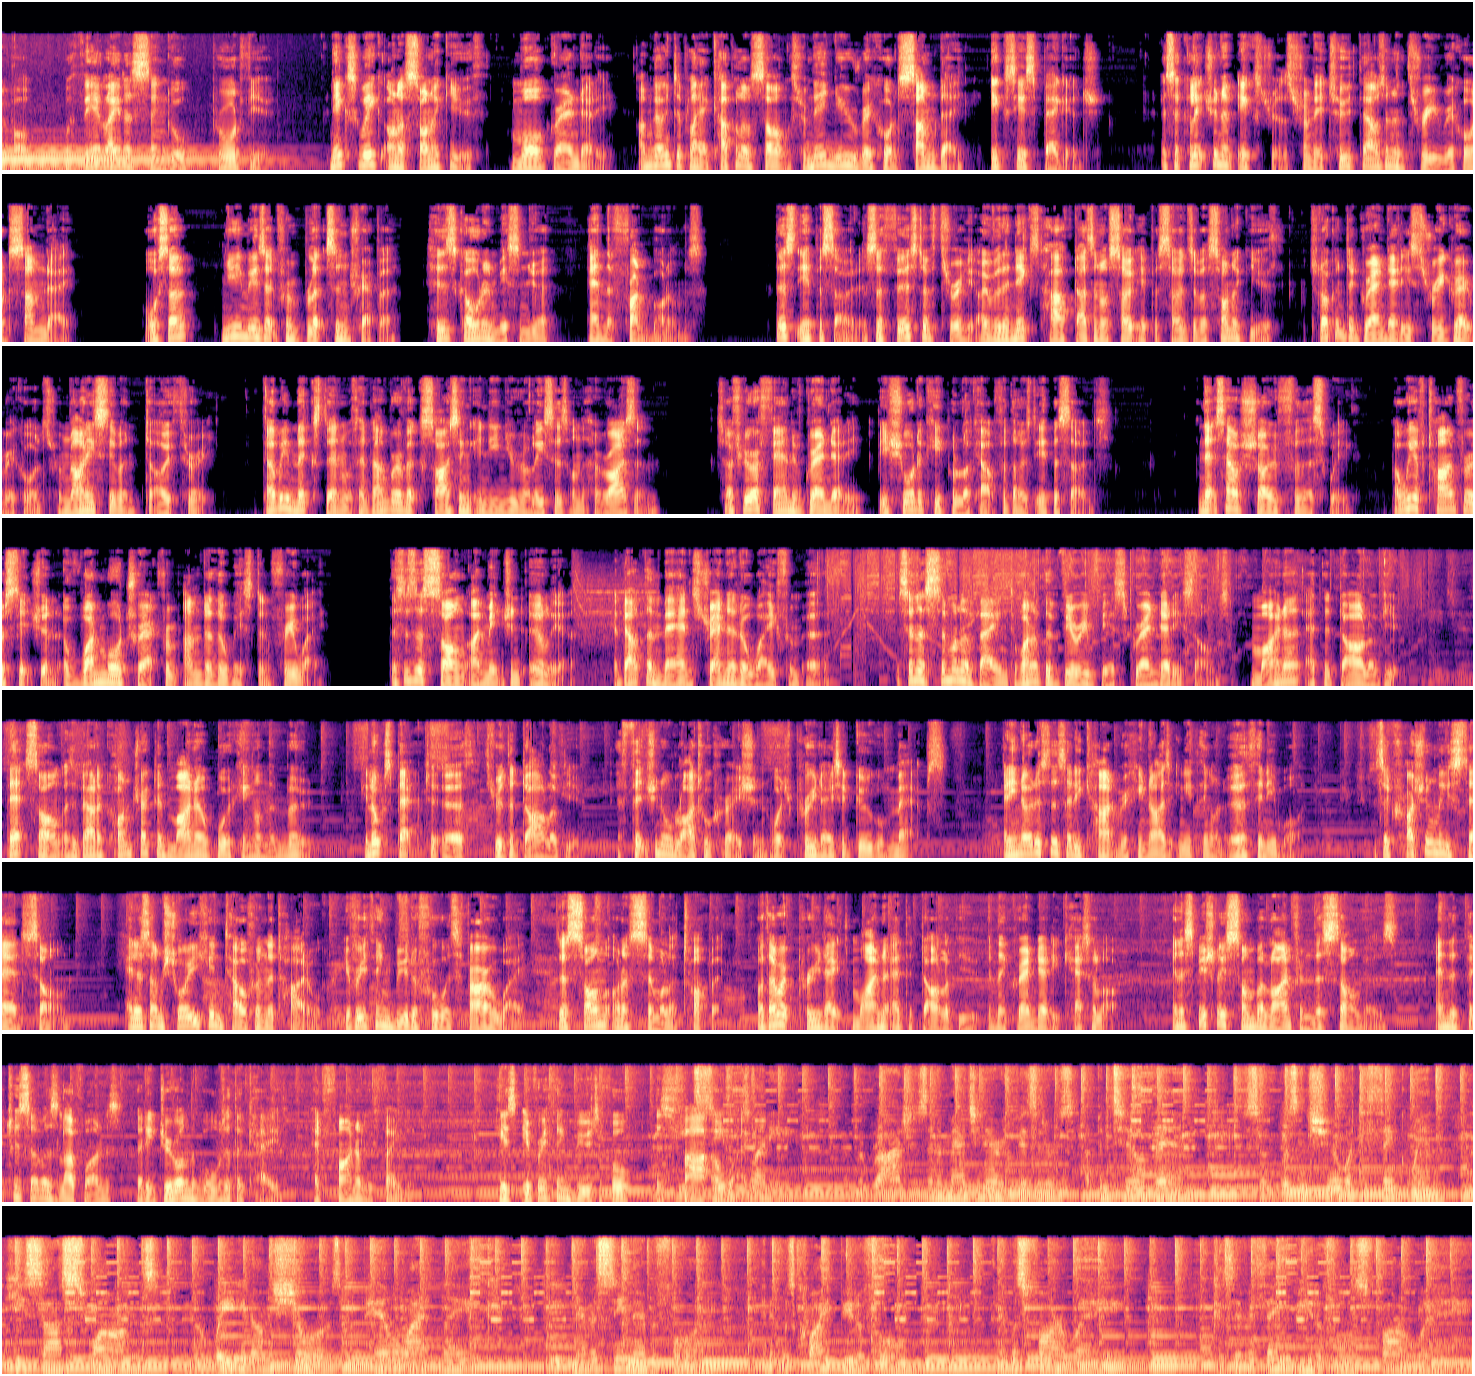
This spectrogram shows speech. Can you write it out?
With their latest single, Broadview. Next week on A Sonic Youth, more Grandaddy. I'm going to play a couple of songs from their new record Sumday, Excess Baggage. It's a collection of extras from their 2003 record Sumday. Also, new music from Blitzen Trapper, His Golden Messenger, and the Front Bottoms. This episode is the first of three over the next half dozen or so episodes of A Sonic Youth to look into Grandaddy's three great records from 97 to 03. They'll be mixed in with a number of exciting indie new releases on the horizon. So if you're a fan of Grandaddy, be sure to keep a lookout for those episodes. And that's our show for this week, but we have time for a section of one more track from Under the Western Freeway. This is a song I mentioned earlier, about the man stranded away from Earth. It's in a similar vein to one of the very best Grandaddy songs, Miner at the Dial-a-View. That song is about a contracted miner working on the moon. He looks back to Earth through the Dial-a-View, a fictional Lytle creation which predated Google Maps, and he notices that he can't recognize anything on Earth anymore. It's a crushingly sad song, and as I'm sure you can tell from the title, Everything Beautiful is Far Away is a song on a similar topic, although it predates Miner at the Dial-a-View in the Grandaddy catalogue. An especially somber line from this song is, and the pictures of his loved ones that he drew on the walls of the cave had finally faded. His everything beautiful is far away. Plenty of mirages and imaginary visitors up until then. So he wasn't sure what to think when he saw swans and they're waiting on the shores of a pale white lake he'd never seen there before. And it was quite beautiful and it was far away. Everything beautiful is far away.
